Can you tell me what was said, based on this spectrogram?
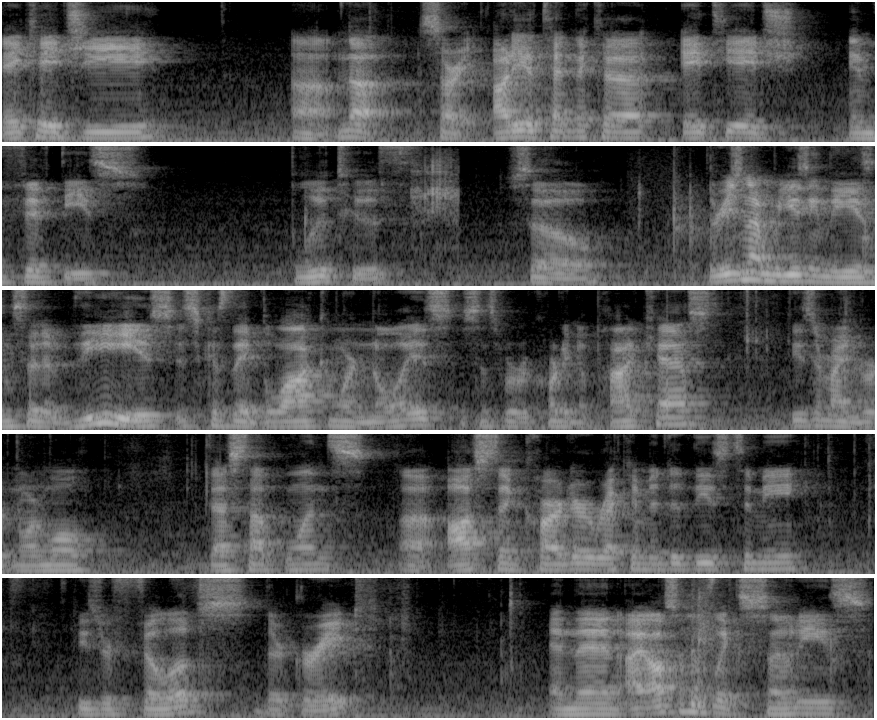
AKG, uh, no, sorry, Audio Technica ATH M50s, Bluetooth. So the reason I'm using these instead of these is because they block more noise since we're recording a podcast. These are my normal desktop ones. Uh, Austin Carter recommended these to me. These are Philips. They're great. And then I also have like Sony's.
